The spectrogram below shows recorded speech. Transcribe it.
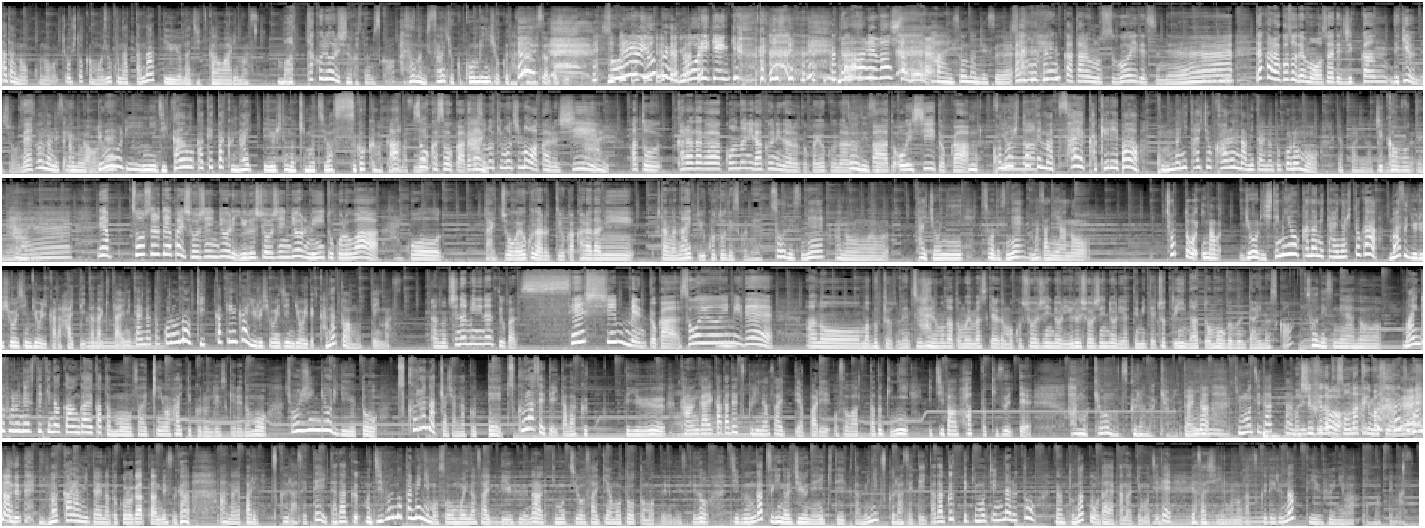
肌のこの調子とかも良くなったなっていうような実感はあります。全く料理しなかったんですか？あそうなんです3食コンビニ食だったんです私。それよく料理研究家になられましたね。はいそうなんです。その変化たるものすごいですね。だからこそでもそうやって実感できるんでしょうね。そうなんです、ねの料理に時間をかけたくないっていう人の気持ちはすごくわかりあますね。そうかそうかだからはいその気持ちもわかるし、はい、あと体がこんなに楽になるとか良くなるとかあと美味しいとかうんこのひと手間さえかければこんなに体調変わるんだみたいなところもやっぱり実感を持ってね、はい。でそうするとやっぱり精進料理ゆる精進料理のいいところはこう体調が良くなるっていうか体に負担がないということですかね。そうですね。あの体調にそうですね。まさにあのちょっと今料理してみようかなみたいな人がまずゆる精進料理から入っていただきたいみたいなところのきっかけがゆる精進料理かなとは思っています。あのちなみになんていうか精神面とかそういう意味で、あのまあ、仏教とね通じるものだと思いますけれども、こう精進料理ゆる精進料理やってみてちょっといいなと思う部分ってありますか？そうですね。あのマインドフルネス的な考え方も最近は入ってくるんですけれども精進料理でいうと作らなきゃじゃなくって作らせていただくっていう考え方で作りなさいってやっぱり教わった時に一番ハッと気づいてあもう今日も作らなきゃみたいなうん気持ちだったんまあ、ですけど、主婦だとそうなってきますよ そうね。なんです今からみたいなところがあったんですがあのやっぱり作らせていただくもう自分のためにもそう思いなさいっていう風な気持ちを最近は持とうと思ってるんですけど自分が次の10年生きていくために作らせていただくって気持ちになるとなんとなく穏やかな気持ちで優しいものが作れるなっていう風には思ってます。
